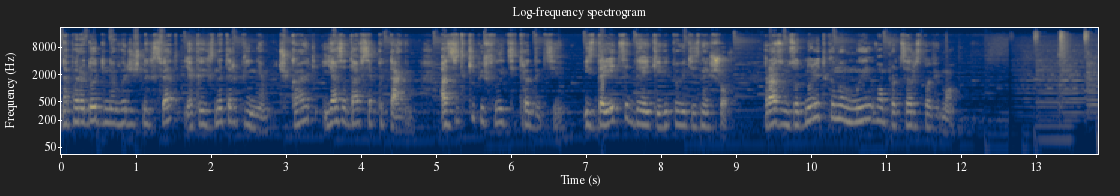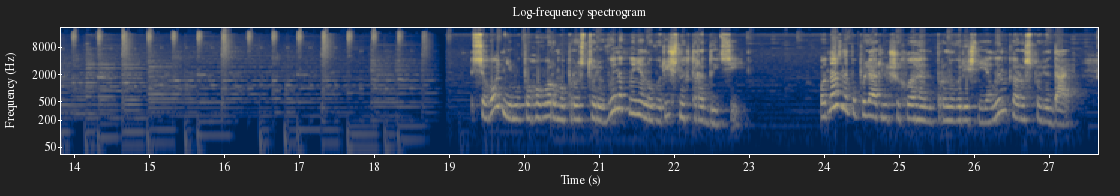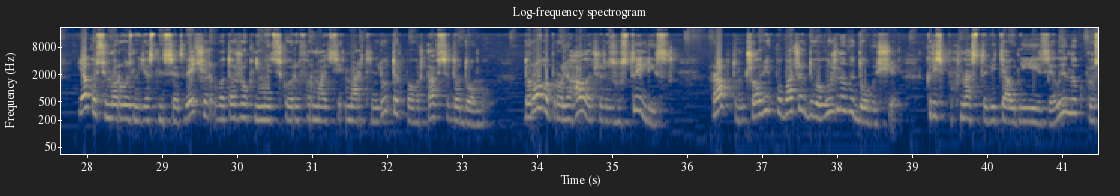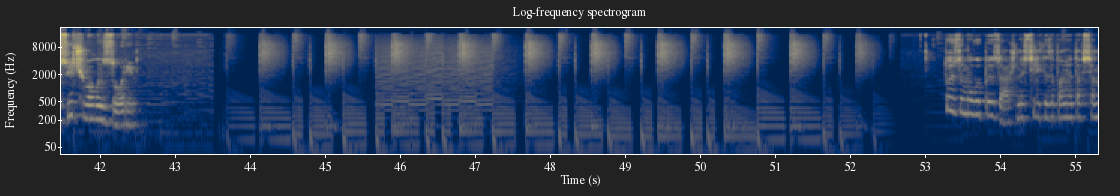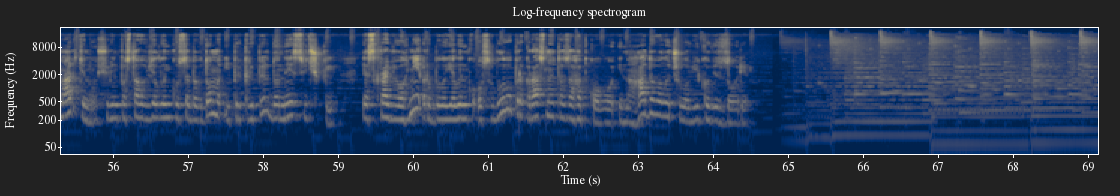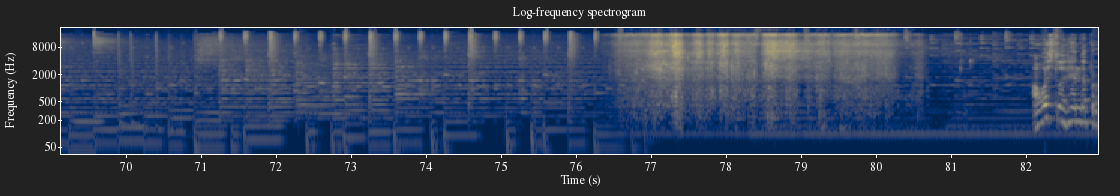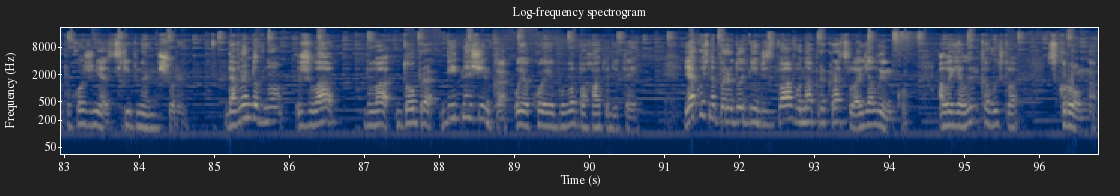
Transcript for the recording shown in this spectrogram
Напередодні новорічних свят, яких з нетерпінням чекають, я задався питанням, а звідки пішли ці традиції? І здається, деякі відповіді знайшов. Разом з однолітками ми вам про це розповімо. Сьогодні ми поговоримо про історію виникнення новорічних традицій. Одна з найпопулярніших легенд про новорічні ялинки розповідає, якось у морозний ясний святвечір ватажок німецької реформації Мартін Лютер повертався додому. Дорога пролягала через густий ліс. Раптом чоловік побачив дивовижне видовище. Крізь пухнасте віття однієї з ялинок просвічували зорі. Той зимовий пейзаж настільки запам'ятався Мартіну, що він поставив ялинку себе вдома і прикріпив до неї свічки. Яскраві вогні робили ялинку особливо прекрасною та загадковою і нагадували чоловікові зорі. А ось легенда про походження срібної мішури. Давним-давно жила була добра, бідна жінка, у якої було багато дітей. Якось напередодні Різдва вона прикрасила ялинку, але ялинка вийшла скромна,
